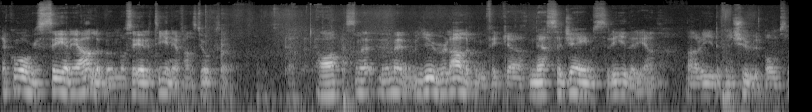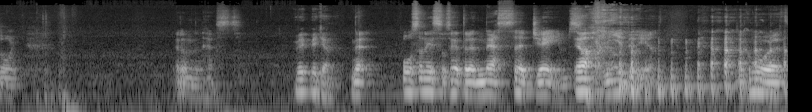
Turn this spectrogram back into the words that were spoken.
jag kommer ihåg seriealbum och serietidningar fanns det ju också. Ja. Som med julalbum fick jag Nesse James rider igen. Han rider på en tjur på omslag. Eller om det är en häst. Vil- Vilken? Ne- Åsa Nisse så heter det Nesse James Ja. rider igen. Jag kommer ihåg ett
